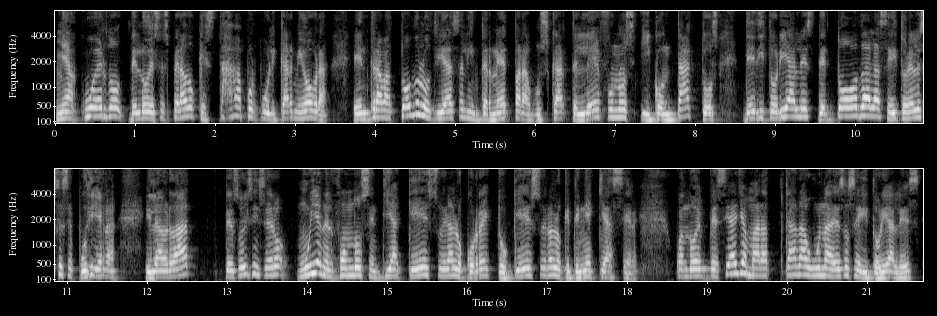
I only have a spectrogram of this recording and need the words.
me acuerdo de lo desesperado que estaba por publicar mi obra. Entraba todos los días al Internet para buscar teléfonos y contactos de editoriales, de todas las editoriales que se pudieran. Y la verdad, te soy sincero, muy en el fondo sentía que eso era lo correcto, que eso era lo que tenía que hacer. Cuando empecé a llamar a cada una de esas editoriales,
